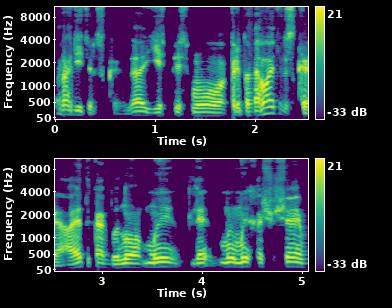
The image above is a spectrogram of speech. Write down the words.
родительское, да, есть письмо преподавательское, а это как бы, но мы, для, мы, мы их ощущаем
